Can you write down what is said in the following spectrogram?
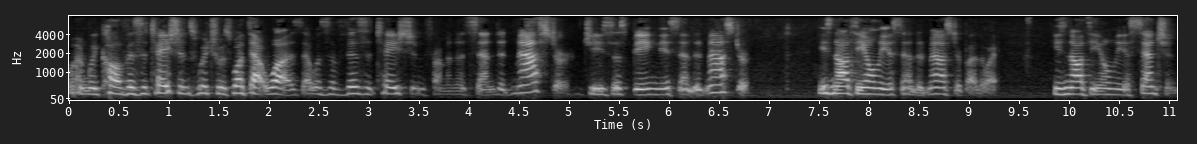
when we call visitations, which was what that was. That was a visitation from an ascended master, Jesus being the ascended master. He's not the only ascended master, by the way. He's not the only ascension.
